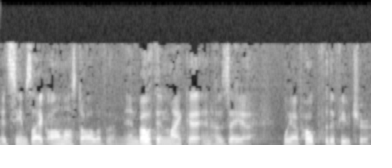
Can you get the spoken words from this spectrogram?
it seems like almost all of them. And both in Micah and Hosea, we have hope for the future.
